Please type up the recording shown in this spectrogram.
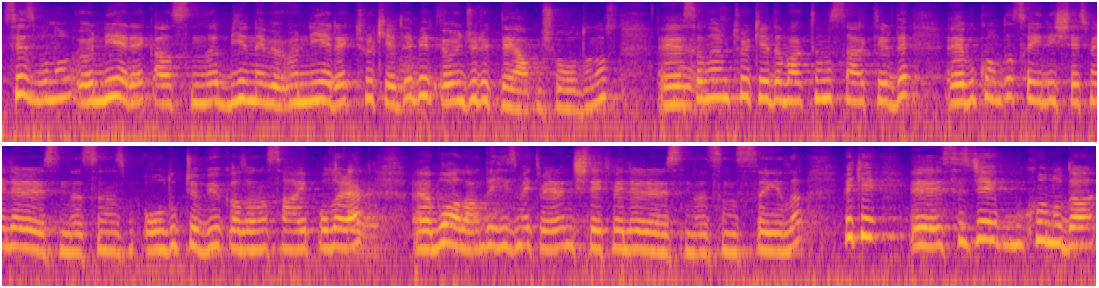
Siz bunu önleyerek aslında bir nevi önleyerek Türkiye'de bir öncülükle yapmış oldunuz. Ee, Sanırım Türkiye'de baktığımız takdirde e, bu konuda sayılı işletmeler arasındasınız. Oldukça büyük alana sahip olarak e, bu alanda hizmet veren işletmeler arasındasınız sayılı. Peki e, sizce bu konuda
